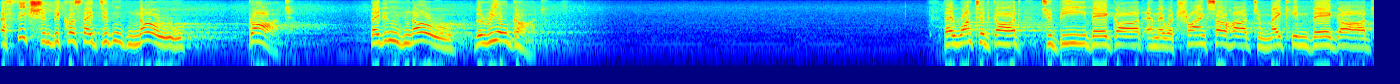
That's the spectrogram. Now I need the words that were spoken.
A fiction because they didn't know God. They didn't know the real God. They wanted God to be their God, and they were trying so hard to make him their God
